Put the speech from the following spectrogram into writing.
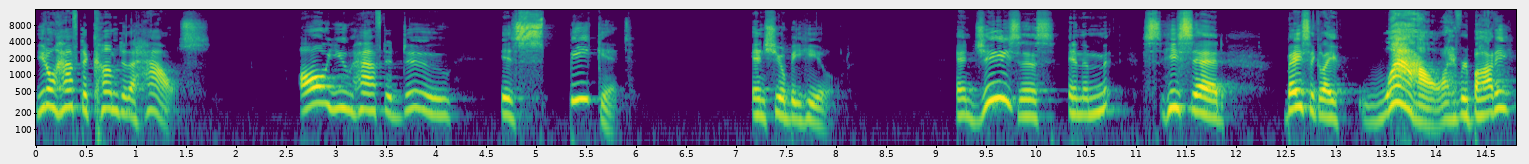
you don't have to come to the house. All you have to do is speak it, and she'll be healed. And Jesus, in the, he said, basically, wow, everybody,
